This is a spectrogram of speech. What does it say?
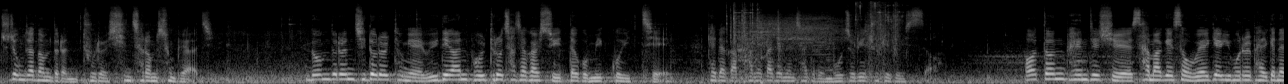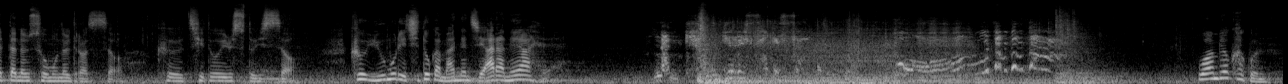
추종자 놈들은 둘을 신처럼 숭배하지. 놈들은 지도를 통해 위대한 볼트로 찾아갈 수 있다고 믿고 있지. 게다가 방해가 되는 자들을 모조리 죽이고 있어. 어떤 밴드시 사막에서 외계 유물을 발견했다는 소문을 들었어. 그 지도일 수도 있어. 그 유물이 지도가 맞는지 알아내야 해. 난 경계를 서겠어. 오, 무당당당! 완벽하군.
